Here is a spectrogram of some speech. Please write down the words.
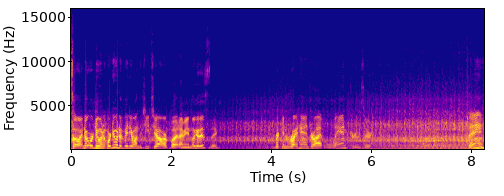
So I know we're doing we're doing a video on the GTR, but I mean, look at this thing. Freaking right-hand drive Land Cruiser. Dang.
